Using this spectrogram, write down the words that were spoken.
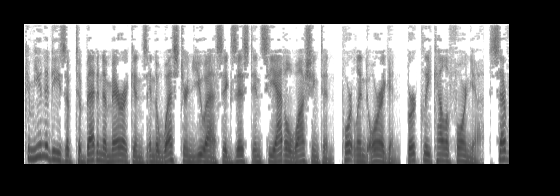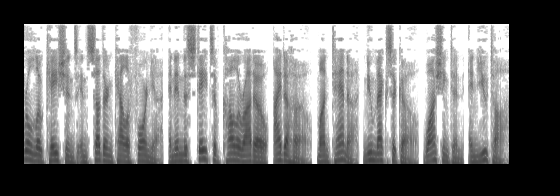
Communities of Tibetan Americans in the western U.S. exist in Seattle, Washington, Portland, Oregon, Berkeley, California, several locations in Southern California, and in the states of Colorado, Idaho, Montana, New Mexico, Washington, and Utah.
